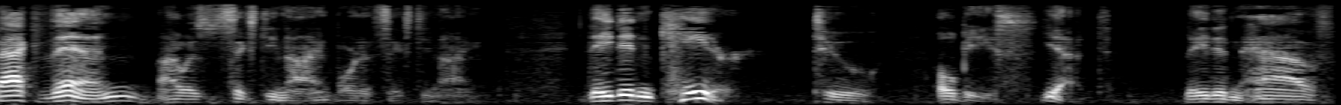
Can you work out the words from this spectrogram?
back then, I was 69, born in 69, they didn't cater to obese yet. They didn't have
